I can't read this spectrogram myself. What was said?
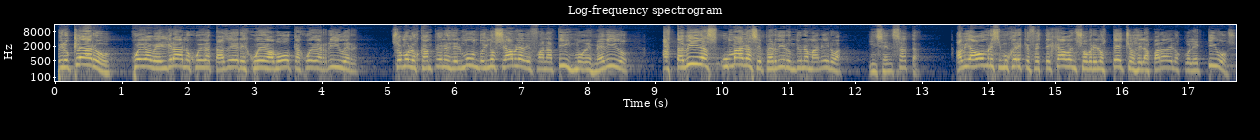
Pero claro, juega Belgrano, juega Talleres, juega Boca, juega River. Somos los campeones del mundo y no se habla de fanatismo desmedido. Hasta vidas humanas se perdieron de una manera insensata. Había hombres y mujeres que festejaban sobre los techos de las paradas de los colectivos,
